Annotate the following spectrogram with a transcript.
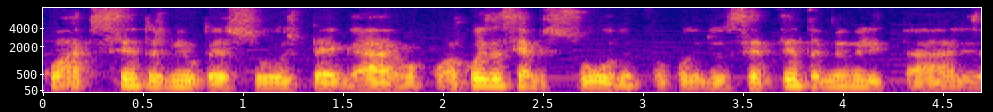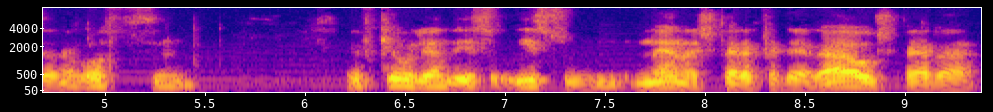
400 mil pessoas pegaram, uma coisa assim absurda, 70 mil militares, é um negócio assim. Eu fiquei olhando isso, isso né, na esfera federal, esfera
